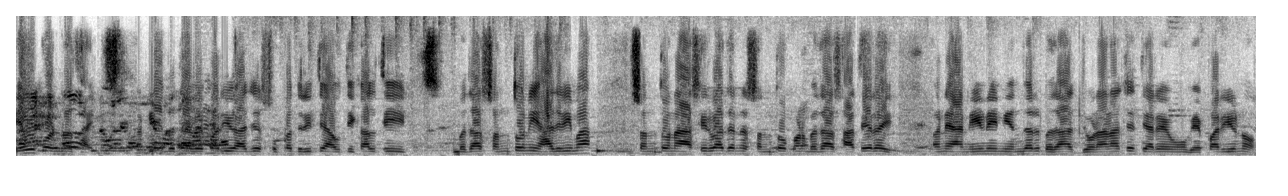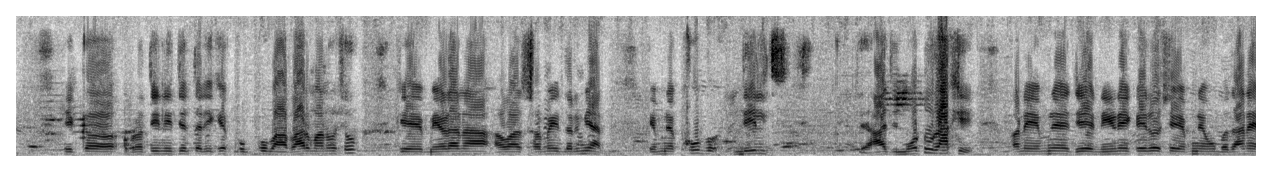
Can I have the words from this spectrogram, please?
એવું પણ ન થાય. એટલે બધા વેપારીઓ આજે સુખદ રીતે આવતીકાલથી બધા સંતોની હાજરીમાં સંતોના આશીર્વાદ અને સંતો પણ બધા સાથે રહી અને આ નિર્ણયની અંદર બધા જોડાણા છે. ત્યારે હું વેપારીઓનો એક પ્રતિનિધિ તરીકે ખૂબ ખૂબ આભાર માનું છું કે મેળાના આવા સમય દરમિયાન એમને ખૂબ દિલ આજ મોટું રાખી અને એમને જે નિર્ણય કર્યો છે એમને હું બધાને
